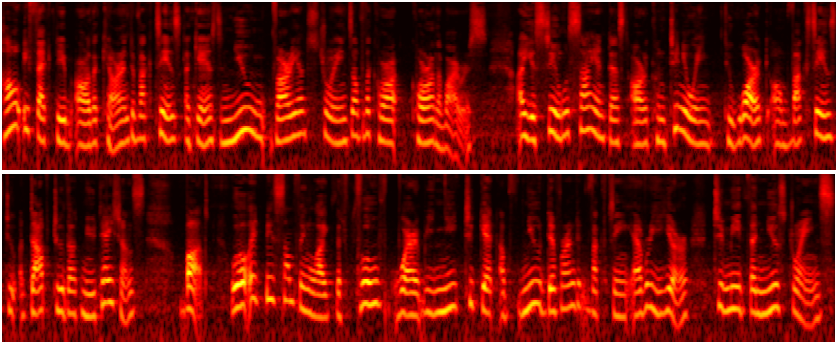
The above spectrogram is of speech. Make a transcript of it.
How effective are the current vaccines against new variant strains of the coronavirus? I assume scientists are continuing to work on vaccines to adapt to the mutations, but will it be something like the flu where we need to get a new different vaccine every year to meet the new strains?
